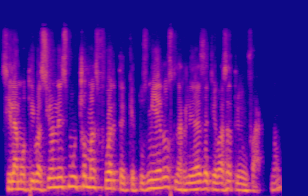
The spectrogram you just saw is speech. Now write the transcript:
Si la motivación es mucho más fuerte que tus miedos, la realidad es de que vas a triunfar, ¿no?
